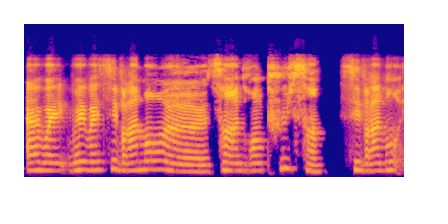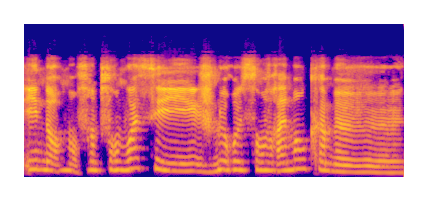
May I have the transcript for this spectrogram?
Ah ouais, ouais, ouais, c'est vraiment, euh, c'est un grand plus. Hein. C'est vraiment énorme. Enfin, pour moi, c'est, je le ressens vraiment comme, euh,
